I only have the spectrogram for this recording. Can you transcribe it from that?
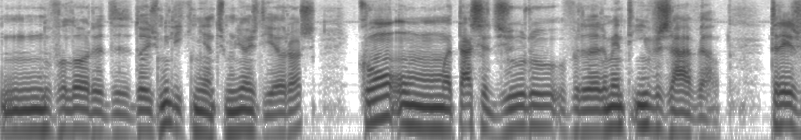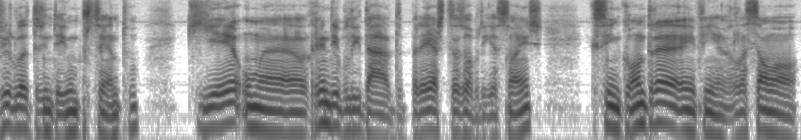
no valor de 2.500 milhões de euros, com uma taxa de juro verdadeiramente invejável, 3,31%, que é uma rendibilidade para estas obrigações que se encontra, enfim, em relação ao,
